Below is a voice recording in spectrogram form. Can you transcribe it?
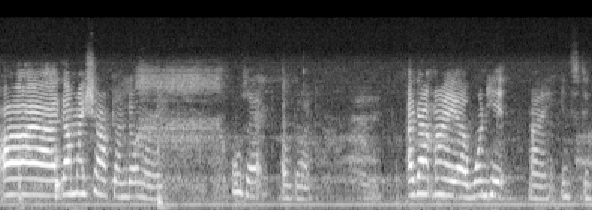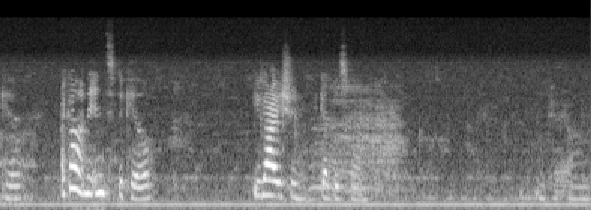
I got my shotgun. Don't worry. What was that? Oh God. I got my uh, one hit, my instant kill. I call it an insta kill. You guys should get this one. Okay. Um.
